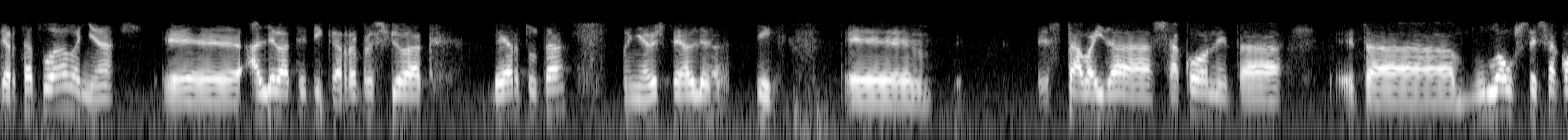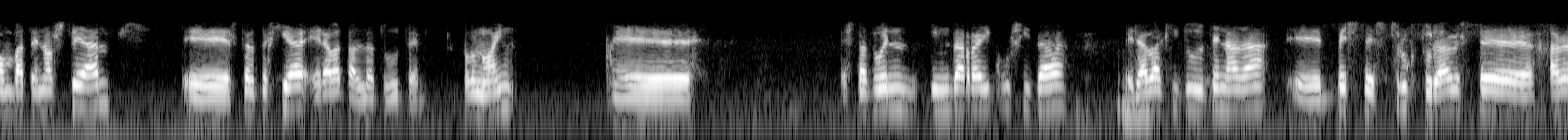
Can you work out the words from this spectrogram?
gertatua, baina eh, alde batetik errepresioak behartuta, baina beste alde batetik eh, eztabaida sakon eta eta buru hauste sakon baten ostean, eh, estrategia erabat aldatu duten. Orduan, noain, eh, estatuen indarra ikusita, erabakitu dutena da, e, beste struktura, beste jar,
